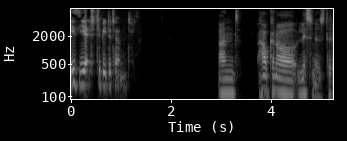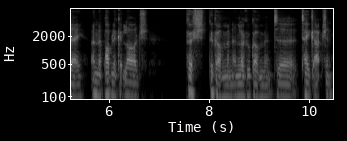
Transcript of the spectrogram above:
is yet to be determined. And how can our listeners today and the public at large push the government and local government to take action?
